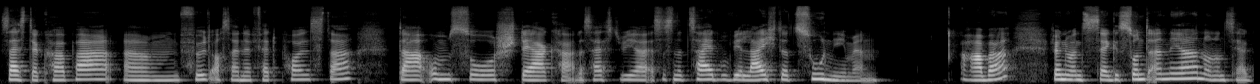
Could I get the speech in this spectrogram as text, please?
Das heißt, der Körper ähm, füllt auch seine Fettpolster da umso stärker. Das heißt, wir, es ist eine Zeit, wo wir leichter zunehmen. Aber wenn wir uns sehr gesund ernähren und uns sehr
